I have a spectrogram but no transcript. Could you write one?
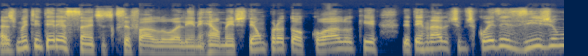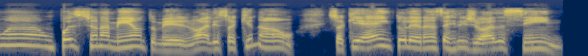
Mas muito interessante isso que você falou, Aline. Realmente tem um protocolo que determinado tipo de coisa exige uma, um posicionamento mesmo. Olha, isso aqui não. Isso aqui é intolerância religiosa, sim.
